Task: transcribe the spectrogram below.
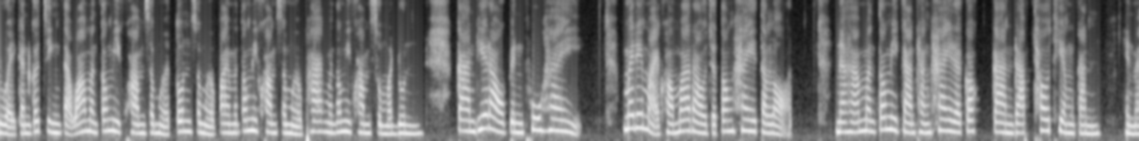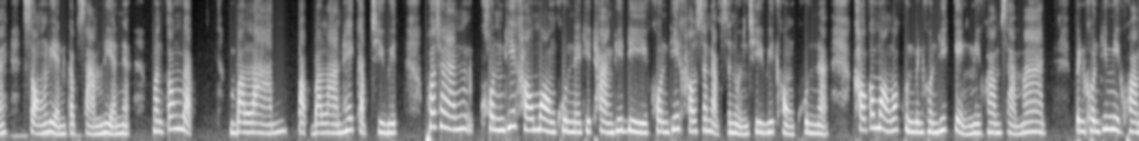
ล่วยกันก็จริง แต่ว่ามันต้องมีความเสมอต้นเสมอไป มันต้องมีความเสมอภาค มันต้องมีความสมดุล การที่เราเป็นผู้ให้ ไม่ได้หมายความว่าเราจะต้องให้ตลอดนะคะมันต้องมีการทั้งให้แล้วก็การรับเท่าเทียมกันเห็นไหมสองเหรียญกับสามเหรียญเนี่ยมันต้องแบบ บาลานซ์ปรับบาลานซ์ให้กับชีวิต เพราะฉะนั้นคนที่เขามองคุณในทิศทางที่ดี คนที่เขาสนับสนุนชีวิตของคุณน่ะเขาก็มองว่าคุณเป็นคนที่เก่งมีความสามารถ เป็นคนที่มีความ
